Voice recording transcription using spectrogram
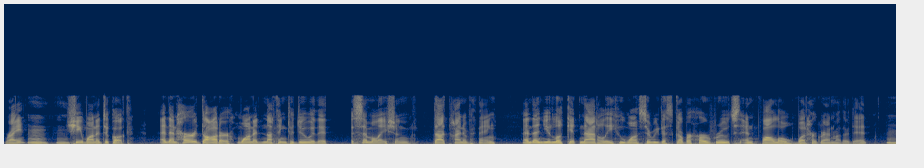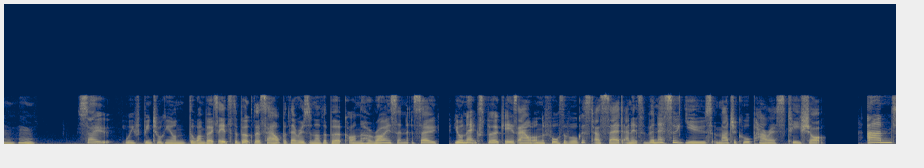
right? Mm-hmm. She wanted to cook. And then her daughter wanted nothing to do with it, assimilation, that kind of thing. And then you look at Natalie, who wants to rediscover her roots and follow what her grandmother did. Mm-hmm. So we've been talking on the one book. It's the book that's out, but there is another book on the horizon. So your next book is out on the 4th of August, as said, and it's Vanessa Yu's Magical Paris Tea Shop. And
